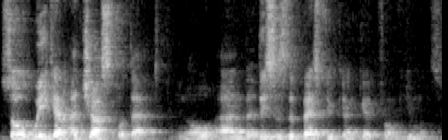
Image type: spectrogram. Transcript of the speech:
So we can adjust for that, you know, and this is the best you can get from humans.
